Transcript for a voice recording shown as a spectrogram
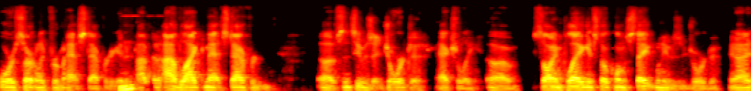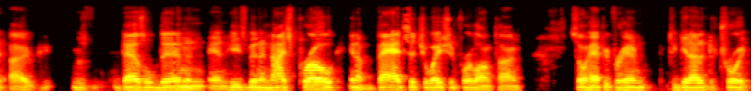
or certainly for Matt Stafford to get mm-hmm. it. I've, I've liked Matt Stafford uh, since he was at Georgia. Actually, uh, saw him play against Oklahoma State when he was at Georgia, and I, I was dazzled then. And and he's been a nice pro in a bad situation for a long time. So happy for him to get out of Detroit,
